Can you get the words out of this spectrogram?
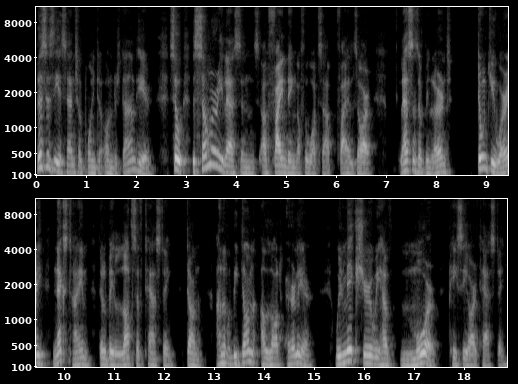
This is the essential point to understand here. So, the summary lessons of finding of the WhatsApp files are lessons have been learned. Don't you worry. Next time, there'll be lots of testing done, and it'll be done a lot earlier. We'll make sure we have more PCR testing.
